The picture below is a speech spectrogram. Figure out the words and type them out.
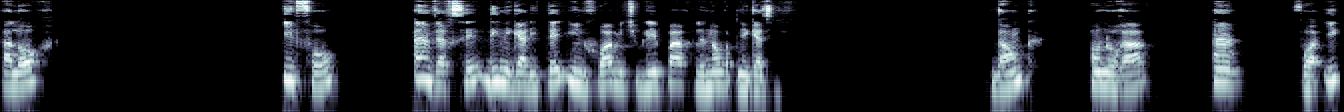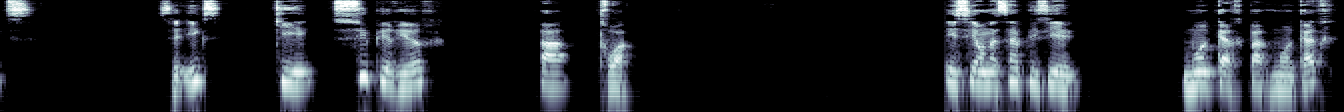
alors il faut inverser l'inégalité une fois multiplié par le nombre négatif. Donc, on aura 1 fois x, c'est x, qui est supérieur à 3. Ici, on a simplifié moins 4 par moins 4.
